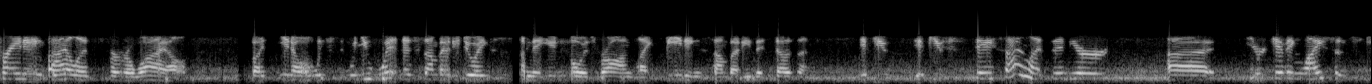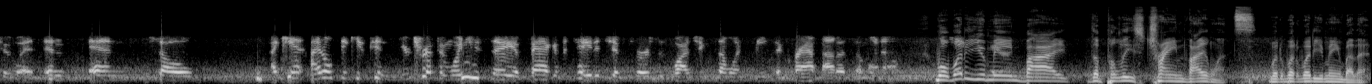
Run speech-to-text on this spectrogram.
training violence for a while. But you know, when when you witness somebody doing something that you know is wrong, like beating somebody that doesn't, if you if you stay silent, then you're uh, you're giving license to it, and and so I can't. I don't think you can. You're tripping when you say a bag of potato chips versus watching someone beat the crap out of someone else. Well, what do you mean by the police trained violence? What what what do you mean by that?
